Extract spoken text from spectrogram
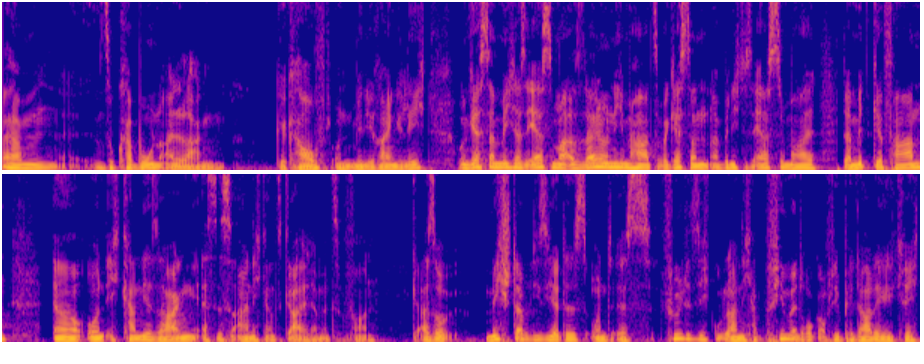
ähm, so Carboneinlagen gekauft und mir die reingelegt. Und gestern bin ich das erste Mal, also leider noch nicht im Harz, aber gestern bin ich das erste Mal damit gefahren. Äh, und ich kann dir sagen, es ist eigentlich ganz geil, damit zu fahren. Also mich stabilisiert es und es fühlte sich gut an. Ich habe viel mehr Druck auf die Pedale gekriegt.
